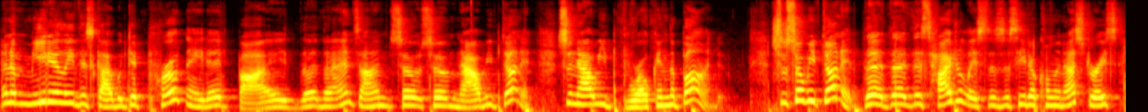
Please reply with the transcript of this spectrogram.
And immediately this guy would get protonated by the, the enzyme. So, so now we've done it. So now we've broken the bond. So, so we've done it. The, the, this hydrolase, this acetylcholinesterase,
